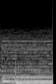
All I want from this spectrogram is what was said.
Bye.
